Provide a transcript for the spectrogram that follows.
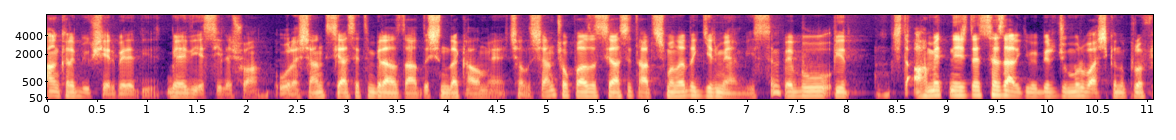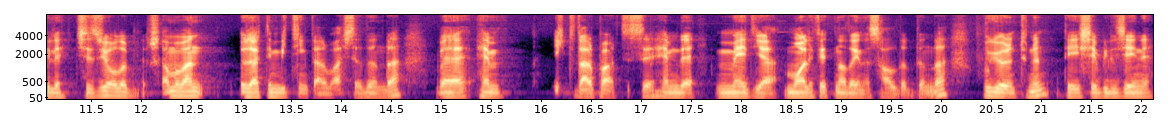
Ankara Büyükşehir Belediye, Belediyesi ile şu an uğraşan, siyasetin biraz daha dışında kalmaya çalışan, çok fazla siyasi tartışmalara da girmeyen bir isim ve bu bir işte Ahmet Necdet Sezer gibi bir cumhurbaşkanı profili çiziyor olabilir. Ama ben özellikle mitingler başladığında ve hem iktidar partisi hem de medya muhalefetin adayına saldırdığında bu görüntünün değişebileceğini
